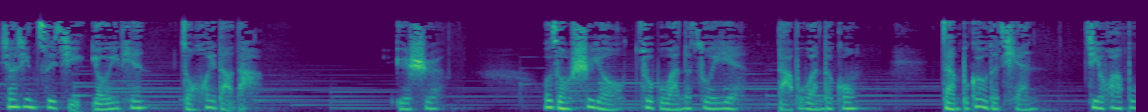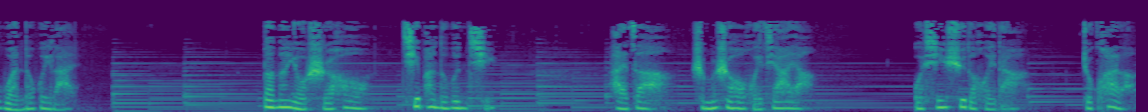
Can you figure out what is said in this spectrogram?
相信自己有一天总会到达。于是，我总是有做不完的作业，打不完的工，攒不够的钱，计划不完的未来。爸妈有时候。期盼的问起：“孩子，什么时候回家呀？”我心虚的回答：“就快了，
